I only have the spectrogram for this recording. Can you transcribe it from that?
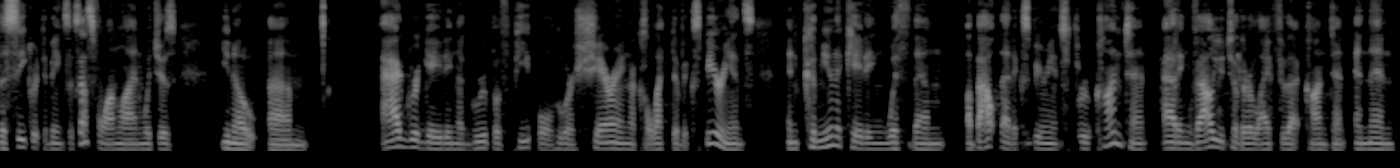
the secret to being successful online, which is, you know, um, aggregating a group of people who are sharing a collective experience and communicating with them about that experience through content, adding value to their life through that content, and then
